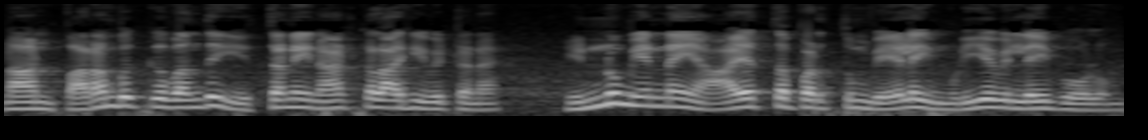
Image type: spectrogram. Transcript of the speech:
நான் பரம்புக்கு வந்து இத்தனை நாட்களாகிவிட்டன இன்னும் என்னை ஆயத்தப்படுத்தும் வேலை முடியவில்லை போலும்.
